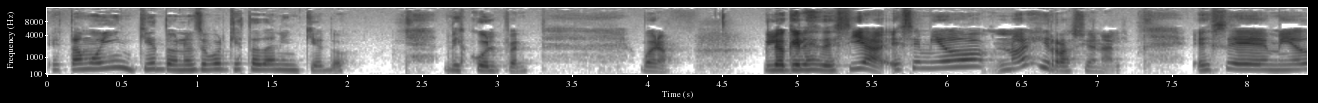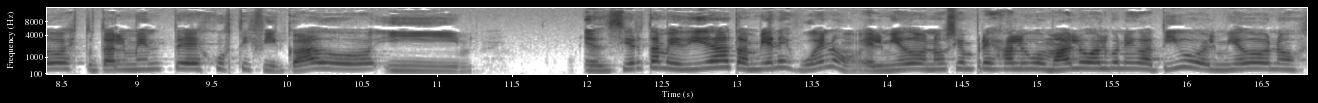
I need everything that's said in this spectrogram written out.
Está muy inquieto, no sé por qué está tan inquieto. Disculpen. Bueno, lo que les decía, ese miedo no es irracional. Ese miedo es totalmente justificado y en cierta medida también es bueno. El miedo no siempre es algo malo o algo negativo. El miedo nos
